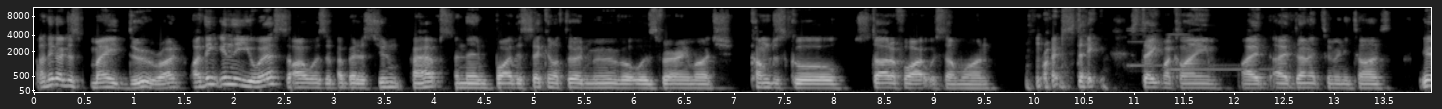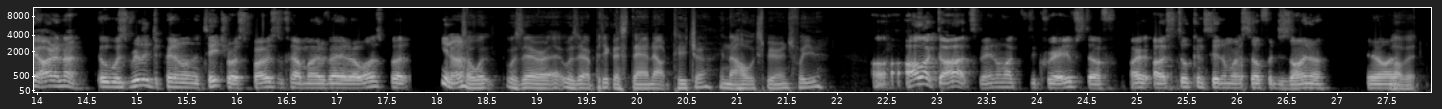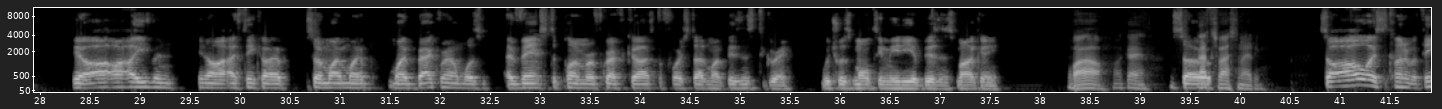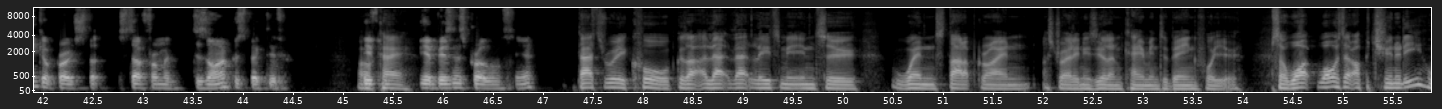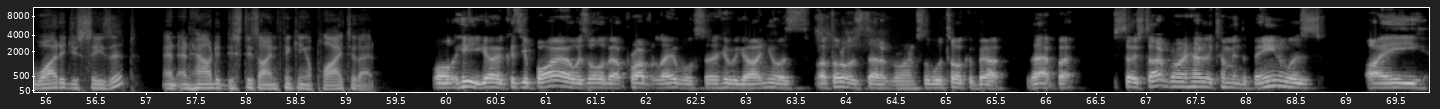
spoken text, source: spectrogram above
I think I just made do, right? I think in the US, I was a better student, perhaps. And then by the second or third move, it was very much come to school, start a fight with someone, right? Stake, stake my claim. I I had done it too many times. Yeah, I don't know. It was really dependent on the teacher, I suppose, of how motivated I was. But you know, So, was, was there a, was there a particular standout teacher in that whole experience for you? I, I liked arts, man. I liked the creative stuff. I, I still consider myself a designer. You know, I, Love it. Yeah, I, I even you know I think I so my, my my background was advanced diploma of graphic arts before I started my business degree, which was multimedia business marketing. Wow. Okay. So That's fascinating. so I always kind of think approach st- stuff from a design perspective. If- Okay. Yeah, business problems. Yeah. That's really cool because I, that that leads me into when Startup Grind Australia New Zealand came into being for you. So what what was that opportunity? Why did you seize it? And and how did this design thinking apply to that? Well, here you go, because your bio was all about private label. So here we go. I knew it was, I thought it was Startup Grind. So we'll talk about that. But so Startup Grind, how did it come in the bean? Was I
